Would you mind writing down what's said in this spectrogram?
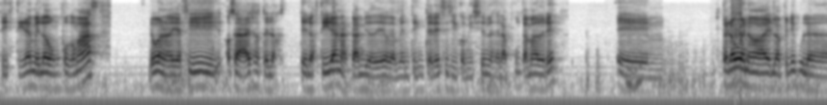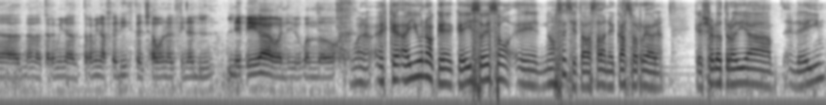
estirámelo un poco más." Y bueno, y así, o sea, ellos te los, te los tiran a cambio de obviamente intereses y comisiones de la puta madre. Em, pero bueno, la película nada, termina, termina feliz que el chabón al final le pega bueno, cuando... Bueno, es que hay uno que, que hizo eso, eh, no sé si está basado en el caso real, que yo el otro día leí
